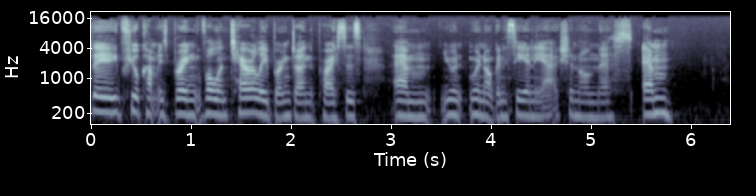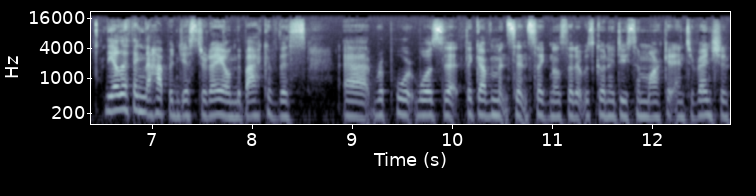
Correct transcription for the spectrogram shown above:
the fuel companies bring voluntarily bring down the prices, um, we're not going to see any action on this. Um, the other thing that happened yesterday on the back of this uh, report was that the government sent signals that it was going to do some market intervention.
